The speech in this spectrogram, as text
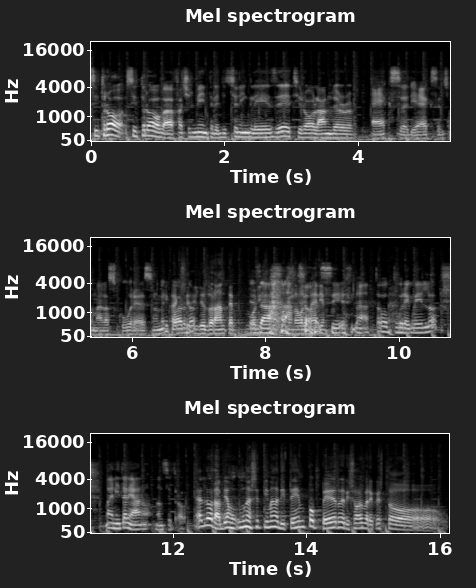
Si, tro- si trova facilmente l'edizione inglese Tirol Under X di X, insomma la scura, se non mi ricordo. Il deodorante Esatto, sì, esatto, oppure quello, ma in italiano non si trova. E allora abbiamo una settimana di tempo per risolvere questo,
